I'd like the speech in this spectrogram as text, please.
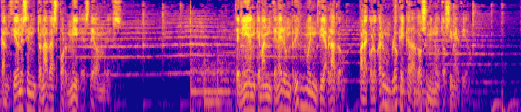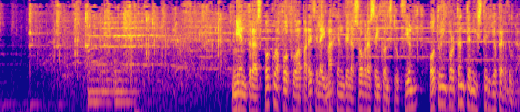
canciones entonadas por miles de hombres. Tenían que mantener un ritmo endiablado para colocar un bloque cada dos minutos y medio. Mientras poco a poco aparece la imagen de las obras en construcción, otro importante misterio perdura.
